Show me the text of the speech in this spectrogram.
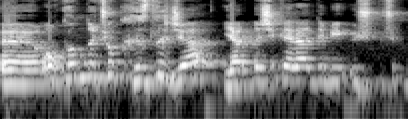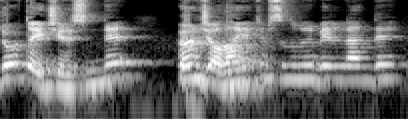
E, o konuda çok hızlıca yaklaşık herhalde bir 3,5-4 ay içerisinde önce alan yönetim sınırı belirlendi.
